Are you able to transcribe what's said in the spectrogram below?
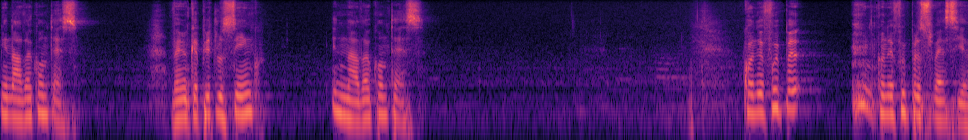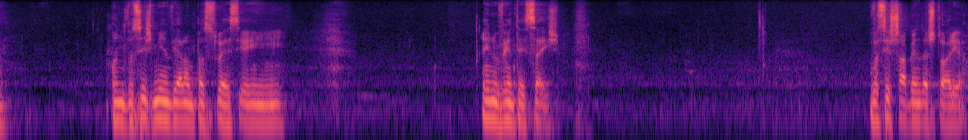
e nada acontece. Vem o capítulo 5 e nada acontece. Quando eu fui para, quando eu fui para a Suécia, quando vocês me enviaram para a Suécia em, em 96, vocês sabem da história.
